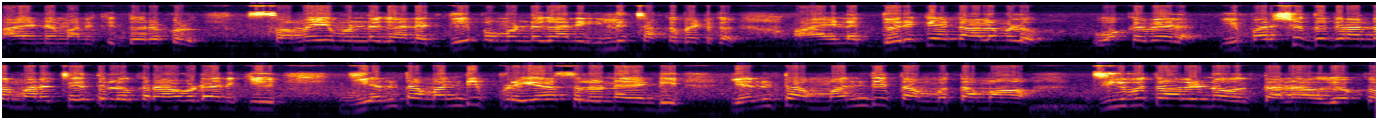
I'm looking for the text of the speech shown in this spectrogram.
ఆయన మనకి దొరకడు. సమయం ఉండగానే దీపం ఉండగానే ఇల్లు చక్కబెట్టగలరు ఆయన దొరికే కాలంలో ఒకవేళ ఈ పరిశుద్ధ గ్రంథం మన చేతిలోకి రావడానికి ఎంతమంది ప్రయాసలు ఉన్నాయండి ఎంతమంది తమ తమ జీవితాలను తన యొక్క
